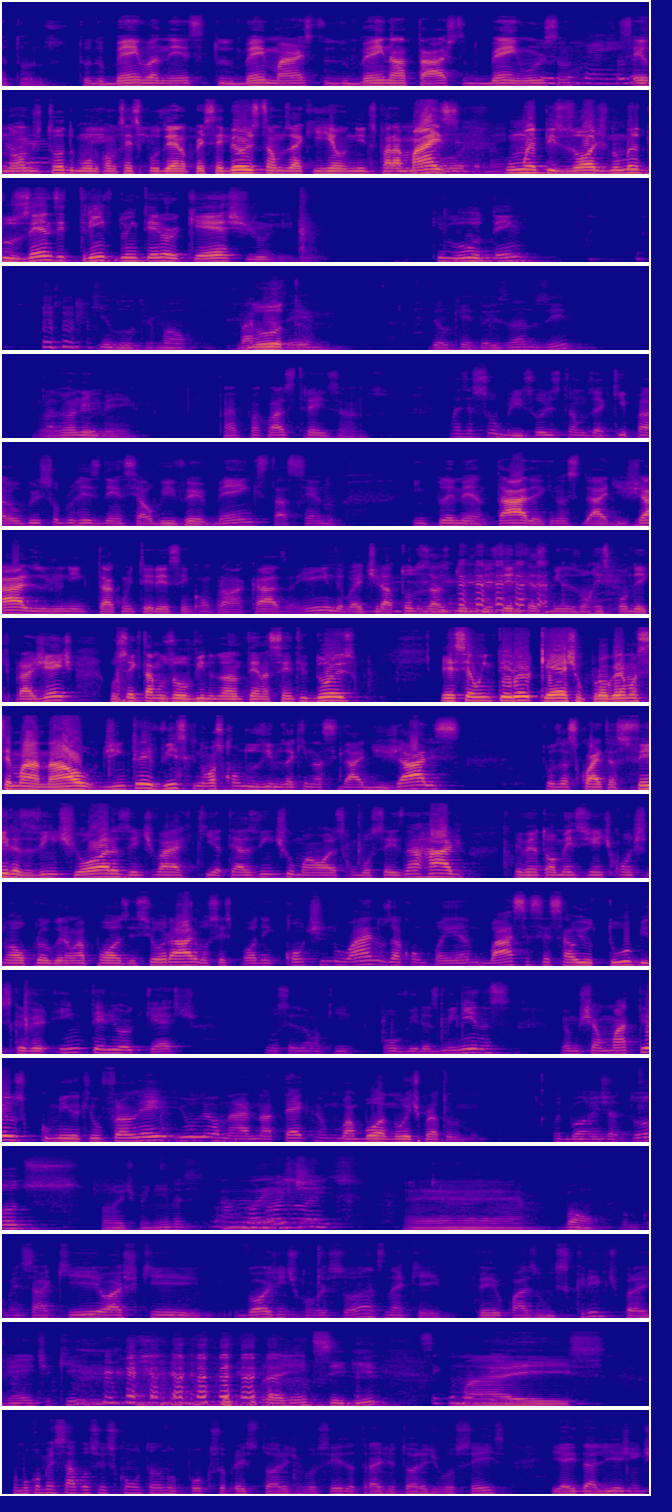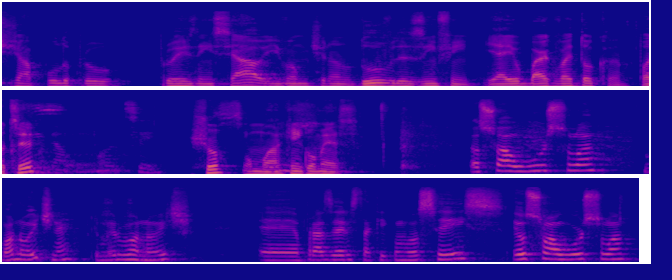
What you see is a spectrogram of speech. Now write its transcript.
a todos. Tudo bem, Vanessa? Tudo bem, Márcio? Tudo bem, Natasha? Tudo bem, Urso? Sei o nome de todo mundo, como vocês puderam perceber. Hoje estamos aqui reunidos para mais um episódio, número 230 do Interior Cast, Juninho. Que luta, hein? Que luta, irmão. Vai Luta. fazer- Deu o quê? Dois anos e. Dois anos e meio. Vai para quase três anos. Mas é sobre isso. Hoje estamos aqui para ouvir sobre o residencial Viver Bem, que está sendo implementado aqui na cidade de Jales. O Juninho que está com interesse em comprar uma casa ainda, vai tirar todas as dúvidas dele que as meninas vão responder aqui pra gente. Você que está nos ouvindo na Antena 102, esse é o Interior Cast, o programa semanal de entrevista que nós conduzimos aqui na cidade de Jales. Todas as quartas-feiras, às 20 horas. A gente vai aqui até às 21 horas com vocês na rádio. Eventualmente, se a gente continuar o programa após esse horário, vocês podem continuar nos acompanhando. Basta acessar o YouTube e escrever Interiorcast. Vocês vão aqui ouvir as meninas. Eu me chamo Matheus, comigo aqui o Franley e o Leonardo na técnica. Uma boa noite para todo mundo. Muito boa noite a todos. Boa noite, meninas. Boa noite. É, Bom, vamos começar aqui. Eu acho que, igual a gente conversou antes, né? Que veio quase um script pra gente aqui. pra gente seguir. Mas vamos começar vocês contando um pouco sobre a história de vocês, a trajetória de vocês. E aí dali a gente já pula pro, pro residencial e vamos tirando dúvidas, enfim. E aí o barco vai tocando. Pode ser? Legal, pode ser. Show? Vamos lá, quem começa? Eu sou a Úrsula. Boa noite, né? Primeiro, boa noite. É um prazer estar aqui com vocês. Eu sou a Úrsula,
